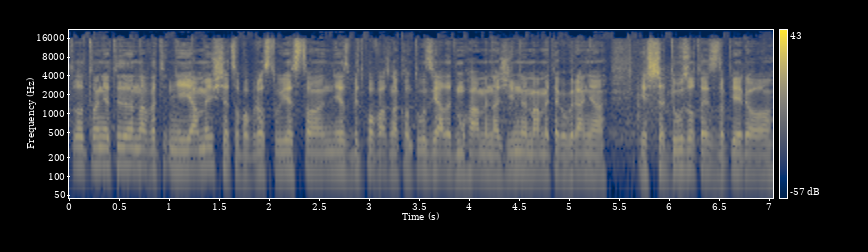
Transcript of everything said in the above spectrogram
to, to nie tyle nawet nie ja myślę, co po prostu jest to niezbyt poważna kontuzja, ale dmuchamy na zimne. Mamy tego grania jeszcze dużo, to jest dopiero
